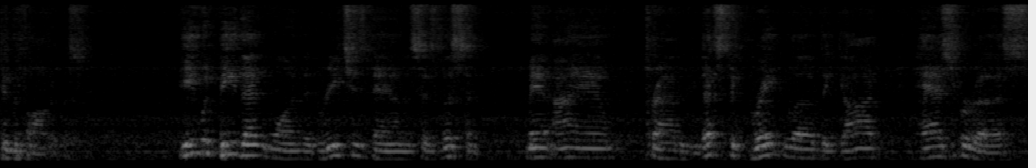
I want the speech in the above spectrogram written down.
to the fatherless. He would be that one that reaches down and says, listen, man, I am proud of you. That's the great love that God has for us,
